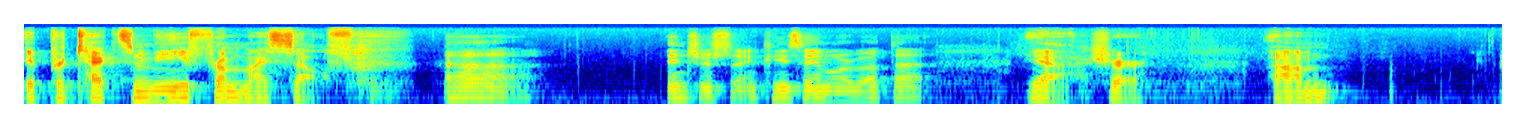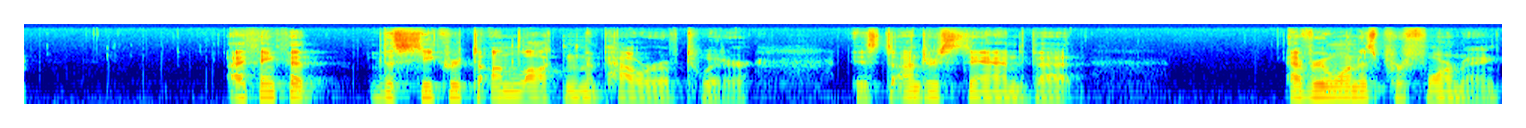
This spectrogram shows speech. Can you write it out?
it protects me from myself. Ah. Interesting. Can you say more about that? yeah, sure. Um, I think that the secret to unlocking the power of Twitter is to understand that everyone is performing.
